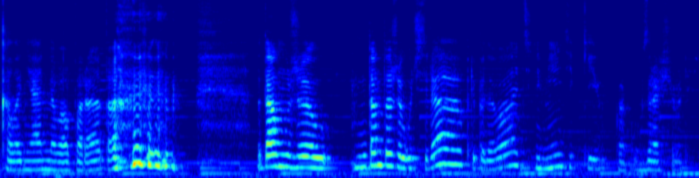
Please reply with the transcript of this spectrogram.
колониального аппарата. Там уже, ну, там тоже учителя, преподаватели, медики как взращивались.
